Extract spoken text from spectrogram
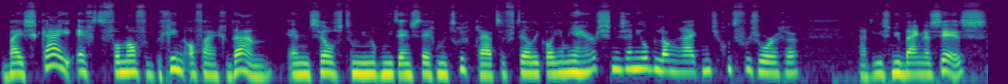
bij Sky echt vanaf het begin af aan gedaan. En zelfs toen hij nog niet eens tegen me terugpraatte, vertelde ik al: ja, maar je hersenen zijn heel belangrijk, moet je goed voor zorgen. Nou, die is nu bijna zes.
